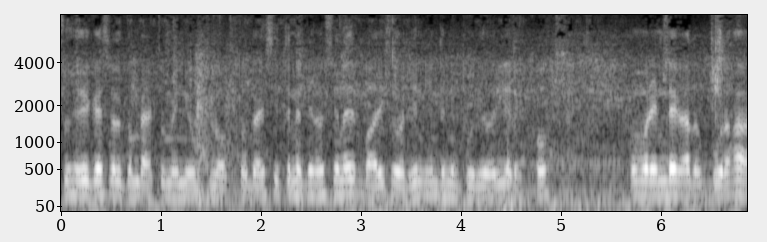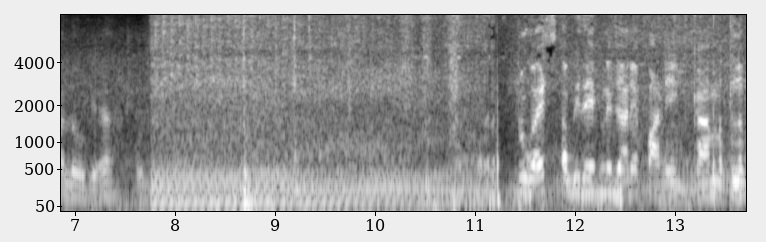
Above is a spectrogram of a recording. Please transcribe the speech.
so hey guys welcome back to my new blog तो गाइस इतने दिनों से ना बारिश हो रही है नींद नहीं पूरी हो रही है देखो तो मोरिंडे का तो बुरा हाल हो गया। तो गाइस अभी देखने जा रहे हैं पानी का मतलब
